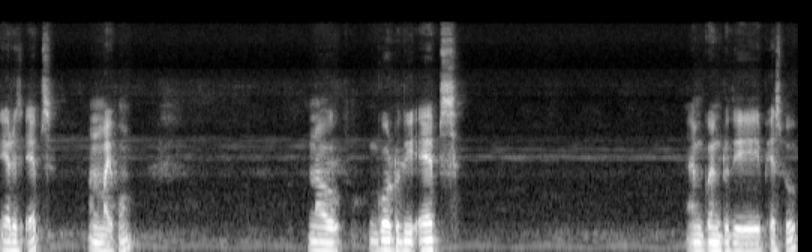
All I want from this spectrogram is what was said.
Here is apps on my phone. Now go to the apps. I'm going to the Facebook.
